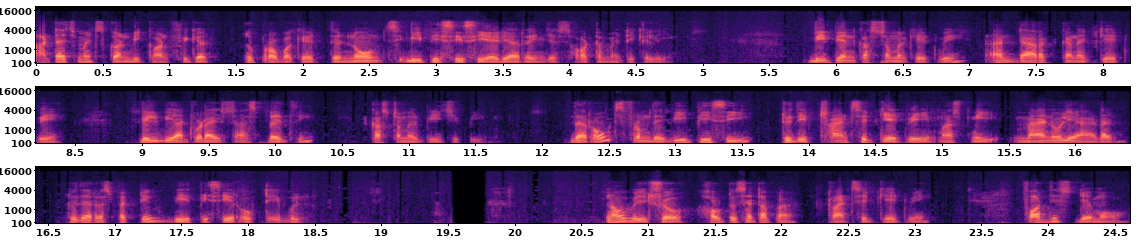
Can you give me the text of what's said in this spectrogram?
Attachments can be configured to propagate the known VPC CIDR ranges automatically. VPN Customer Gateway and Direct Connect Gateway will be advertised as by the customer BGP. The routes from the VPC to the transit gateway must be manually added to the respective VPC route table. Now we'll show how to set up a transit gateway. For this demo,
